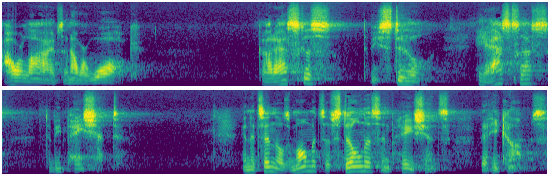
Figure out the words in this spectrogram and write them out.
our lives and our walk, God asks us to be still. He asks us to be patient. And it's in those moments of stillness and patience that He comes.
